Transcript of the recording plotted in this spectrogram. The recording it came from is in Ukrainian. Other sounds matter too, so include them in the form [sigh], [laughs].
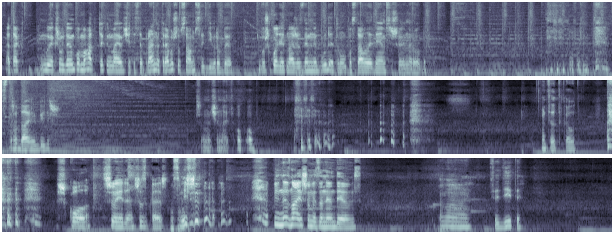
А так, ну якщо ми даємо допомагати, то як він має вчитися, правильно? Треба, щоб сам сидів, робив. Бо в школі навіть з ним не буде, тому поставили дивимося, що він робить. [laughs] Він страдає більше. Все починається. Оп-оп. [laughs] Це така от [laughs] школа. Що Іля, що скажеш? Смішно? Він не знає, що ми за ним дивимося. Ой, це діти.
